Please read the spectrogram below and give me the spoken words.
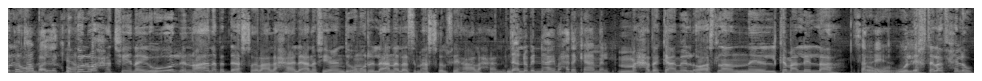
اللي كنت عم بقول لك. وكل واحد فينا يقول إنه أنا بدي أشتغل على حالي أنا في عندي أمور اللي أنا لازم أشتغل فيها على حالي. لأنه بالنهاية ما حدا كامل. ما حدا كامل واصلا الكمال لله. صحيح. و- والإختلاف حلو.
